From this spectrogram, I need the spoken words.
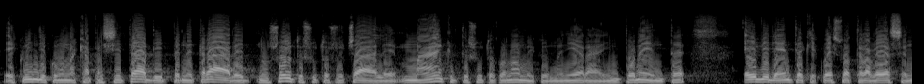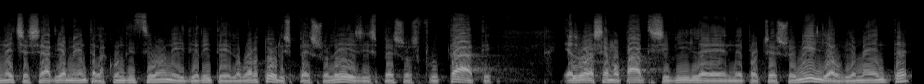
e quindi con una capacità di penetrare non solo il tessuto sociale ma anche il tessuto economico in maniera imponente, è evidente che questo attraversa necessariamente la condizione e i diritti dei lavoratori, spesso lesi, spesso sfruttati. E allora siamo parte civile nel processo Emilia, ovviamente,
